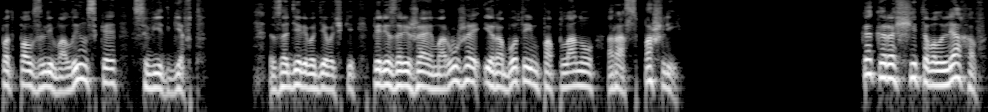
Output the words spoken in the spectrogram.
подползли Волынская с Витгефт. За дерево, девочки, перезаряжаем оружие и работаем по плану раз. Пошли. Как и рассчитывал Ляхов,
